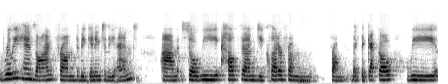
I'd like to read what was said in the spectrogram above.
really hands-on from the beginning to the end. Um, so we help them declutter from from like the get-go. We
